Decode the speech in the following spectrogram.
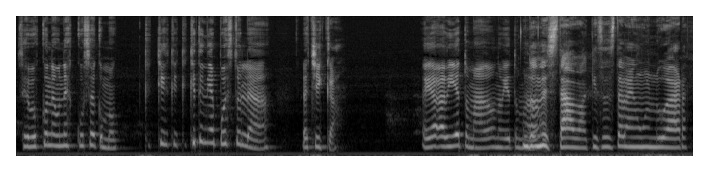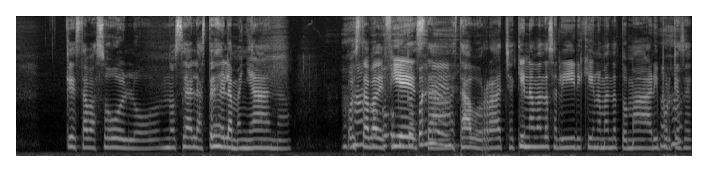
se busca una, excusa como, ¿qué, qué, tenía puesto la, la chica? ¿Había tomado no había tomado? ¿Dónde estaba? Quizás estaba en un lugar que estaba solo, no sé, a las 3 de la mañana. o estaba de fiesta, estaba borracha. ¿Quién la manda a salir y quién la manda a tomar? Y porque se...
